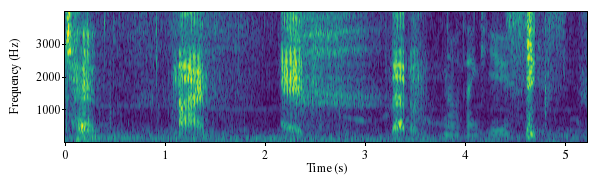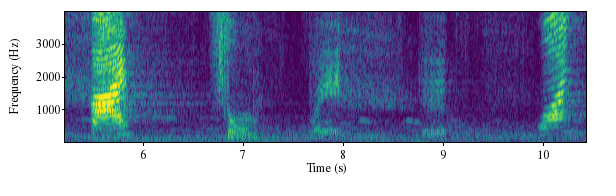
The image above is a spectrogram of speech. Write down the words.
Ten, nine, eight, seven, No, thank you. Six. Five. Four. three, One.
